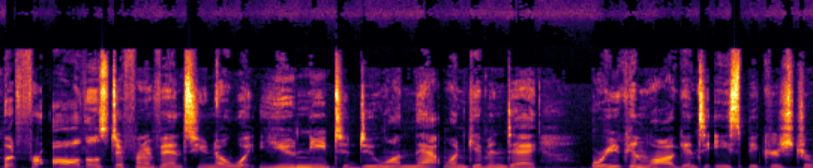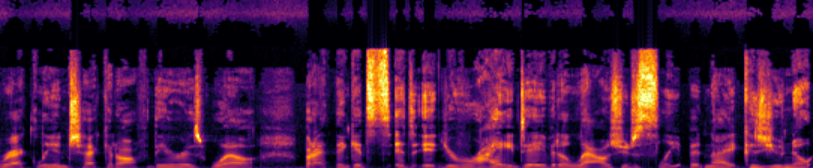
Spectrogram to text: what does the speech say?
but for all those different events, you know what you need to do on that one given day. Or you can log into eSpeakers directly and check it off there as well. But I think it's it, it, you're right, Dave. It allows you to sleep at night because you know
